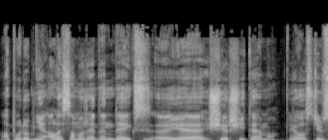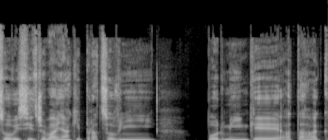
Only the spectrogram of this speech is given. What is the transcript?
a podobně. Ale samozřejmě ten DX je širší téma. Jo? S tím souvisí třeba nějaký pracovní podmínky a tak.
